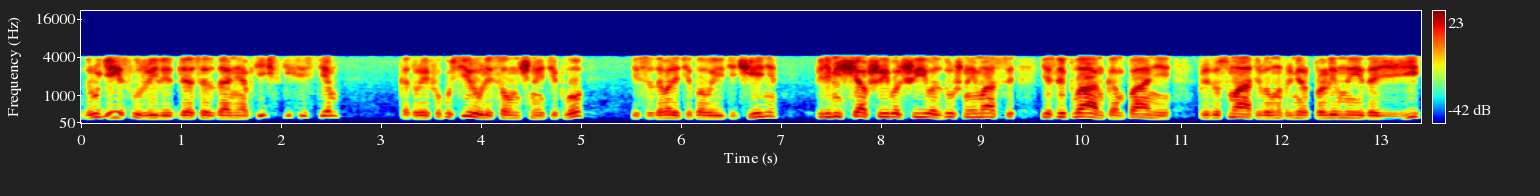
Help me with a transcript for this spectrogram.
Другие служили для создания оптических систем, которые фокусировали солнечное тепло и создавали тепловые течения, перемещавшие большие воздушные массы, если план компании предусматривал, например, проливные дожди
